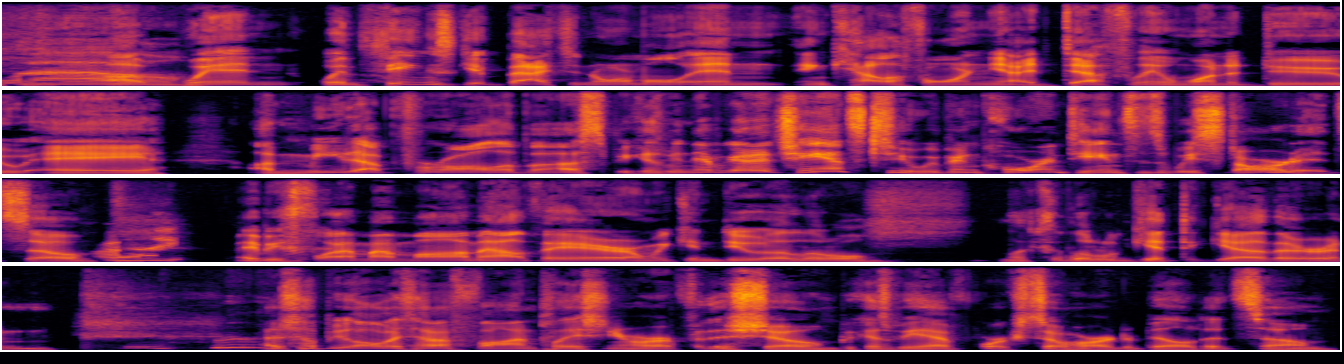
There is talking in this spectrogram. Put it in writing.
uh, wow. uh, when when things get back to normal in in California, I definitely want to do a a meetup for all of us because we never got a chance to. We've been quarantined since we started. So right. maybe fly my mom out there and we can do a little like a little get together. And mm-hmm. I just hope you always have a fond place in your heart for this show because we have worked so hard to build it. So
